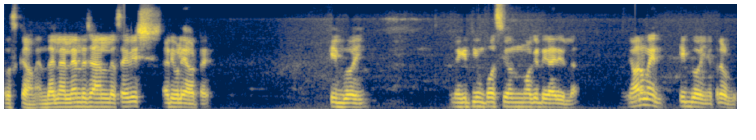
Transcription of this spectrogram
റിസ്ക് ആണ്. എന്തായാലും അല്ല എന്റെ ചാനൽ സേവിഷ് അടിപൊളിയാവട്ടെ. കീപ് ഗോയിങ് നെഗറ്റീവും പോസിറ്റീവും ഒന്നും നോക്കിയിട്ട് കാര്യമില്ല. നെവർ കീപ് ഗോയിങ് അത്രേ ഉള്ളൂ.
